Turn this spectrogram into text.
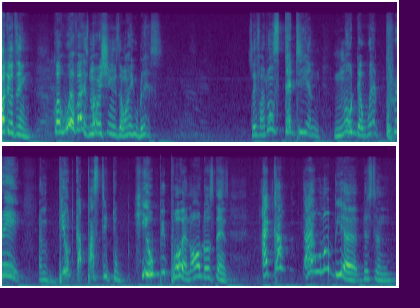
What do you think? Because whoever is nourishing you is the one you bless. So if I don't study and know the word, pray and build capacity to heal people and all those things, I can't. I will not be a thing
